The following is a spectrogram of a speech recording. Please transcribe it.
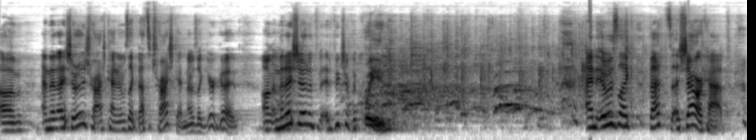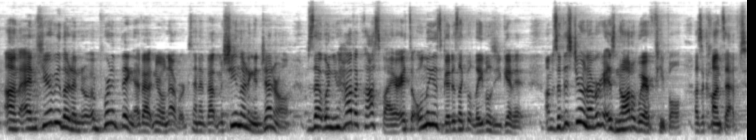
um, and then I showed it a trash can, and it was like, "That's a trash can." And I was like, "You're good." Um, and then I showed a, a picture of the queen, and it was like, "That's a shower cap." Um, and here we learn an important thing about neural networks and about machine learning in general, is that when you have a classifier, it's only as good as like the labels you give it. Um, so this neural network is not aware of people as a concept.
